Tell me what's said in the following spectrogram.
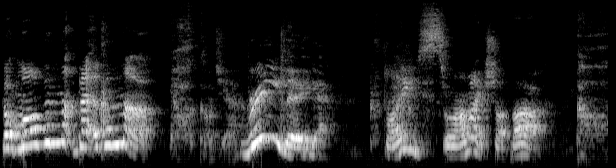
But more than that, better than that. Oh god, yeah. Really? Yeah. Christ. Well, I might shot that. Oh,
